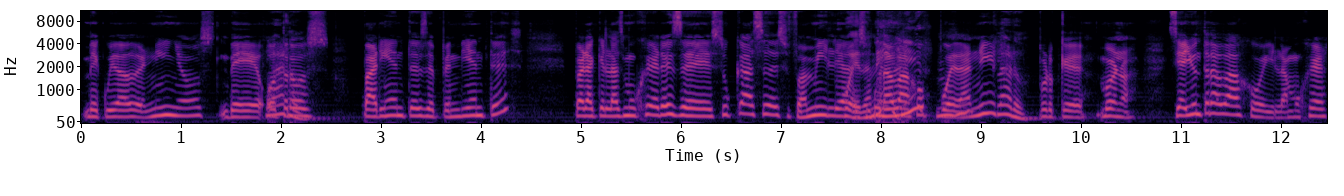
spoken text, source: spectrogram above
de cuidado de niños, de Claro. otros parientes dependientes, para que las mujeres de su casa, de su familia, de su trabajo puedan ir. claro. Porque, bueno, si hay un trabajo y la mujer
